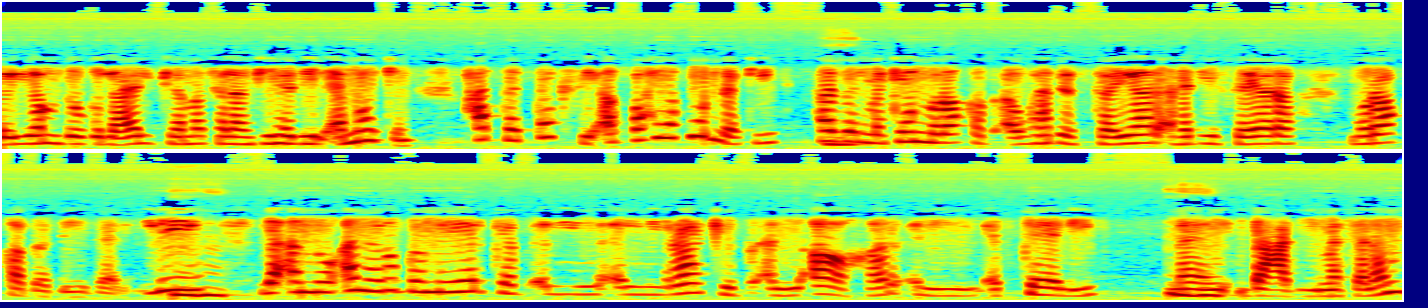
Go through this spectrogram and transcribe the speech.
يمضغ العلكه مثلا في هذه الأماكن، حتى التاكسي أصبح يقول لك هذا المكان مراقب أو هذا السيارة هذه السيارة مراقبة بذلك، ليه؟ لأنه أنا ربما يركب الراكب الآخر التالي بعدي مثلا.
